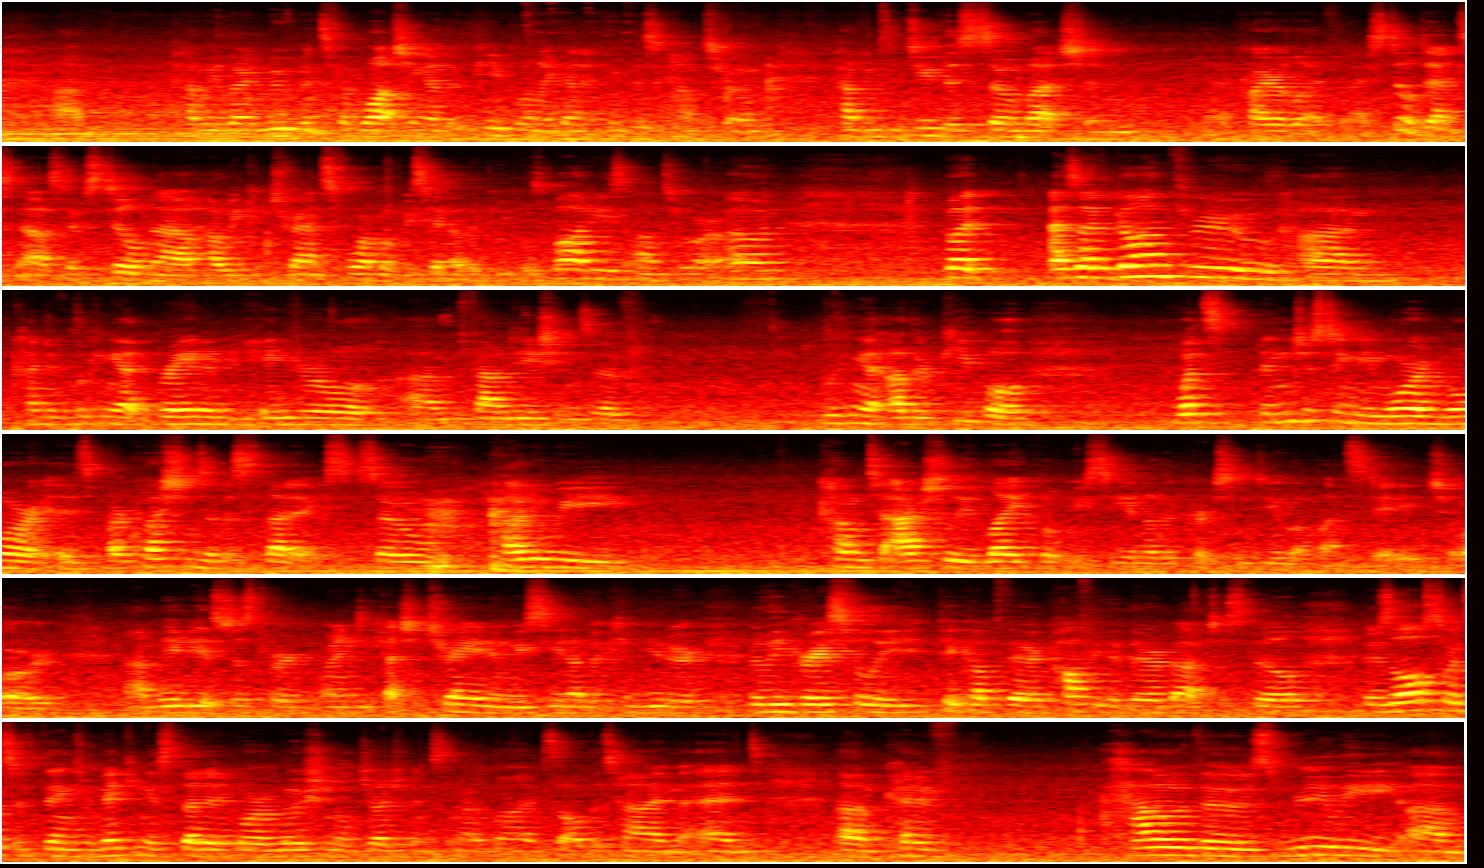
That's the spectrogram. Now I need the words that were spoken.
How we learn movements from watching other people. And again, I think this comes from having to do this so much in you know, prior life, and I still dance now, so still now how we can transform what we see in other people's bodies onto our own. But as I've gone through um, kind of looking at brain and behavioral um, foundations of looking at other people, what's been interesting me more and more is our questions of aesthetics. So how do we come to actually like what we see another person do up on stage? Or uh, maybe it's just we're wanting to catch a train and we see another commuter really gracefully pick up their coffee that they're about to spill. There's all sorts of things. We're making aesthetic or emotional judgments in our lives all the time. And um, kind of how those really um,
